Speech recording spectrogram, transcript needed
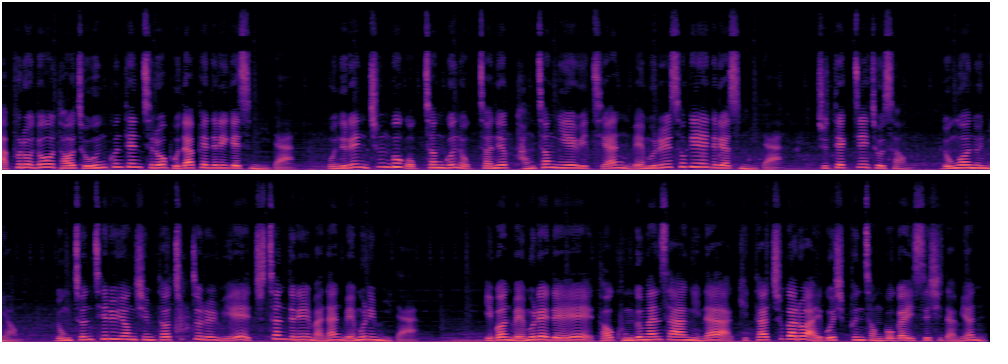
앞으로도 더 좋은 콘텐츠로 보답해드리겠습니다. 오늘은 충북 옥천군 옥천읍 강청리에 위치한 매물을 소개해드렸습니다. 주택지 조성, 농원 운영, 농촌 체류형 쉼터 축조를 위해 추천드릴 만한 매물입니다. 이번 매물에 대해 더 궁금한 사항이나 기타 추가로 알고 싶은 정보가 있으시다면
